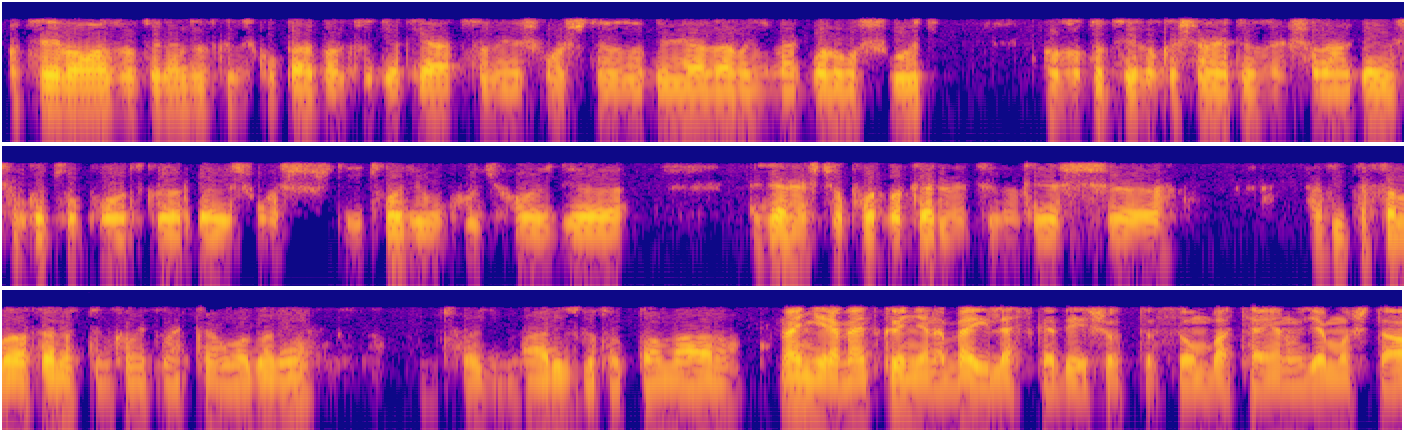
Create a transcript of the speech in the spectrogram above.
A célom az volt, hogy nemzetközi kupában tudjak játszani, és most ez a BL-el megvalósult az volt a célunk a selejtezők során, hogy bejussunk a csoportkörbe, és most itt vagyunk, úgyhogy egy erős csoportba kerültünk, és hát itt a feladat előttünk, amit meg kell oldani. Úgyhogy már izgatottan várom. Mennyire ment könnyen a beilleszkedés ott a szombathelyen? Ugye most a,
